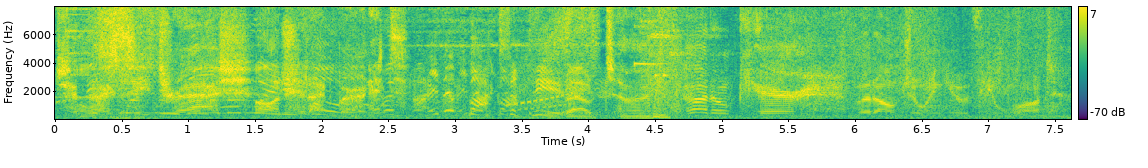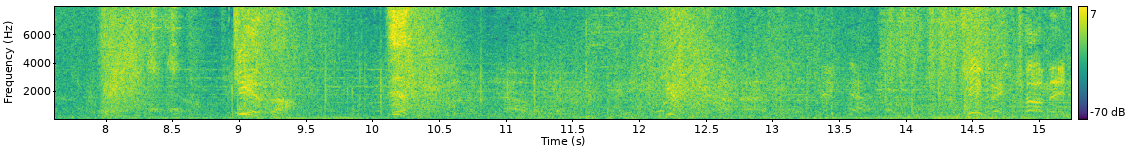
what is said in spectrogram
Should I see trash? Or should I burn it? Why the box appears? About time. I don't care, but I'll join you if you want. Give up! Keep it coming!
